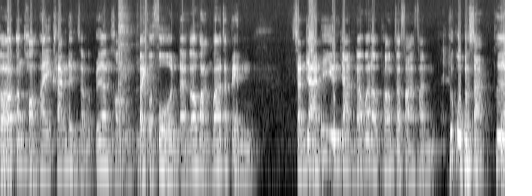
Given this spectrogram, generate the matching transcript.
ก็ต้องขออภัยอีกครั้งหนึ่งสำหรับเรื่องของไมโครโฟน แต่ก็หวังว่าจะเป็นสัญญาณที่ยืนยันนะว่าเราพร้อมจะฝ่าฟันทุกอุปสรรคเพื่อ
